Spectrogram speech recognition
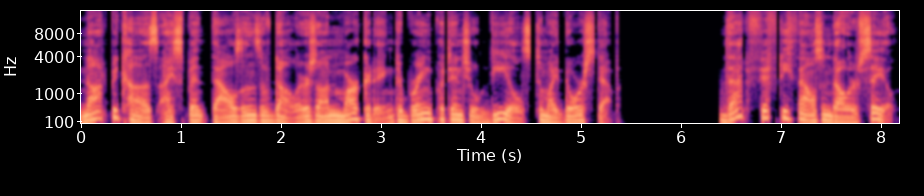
not because I spent thousands of dollars on marketing to bring potential deals to my doorstep. That $50,000 sale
